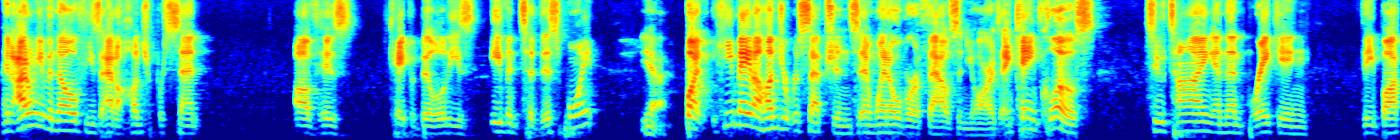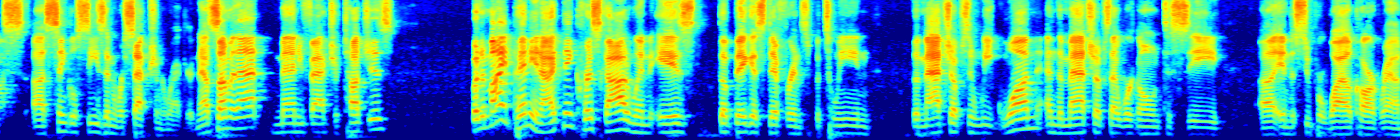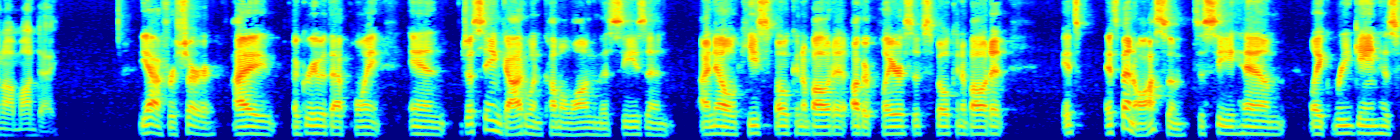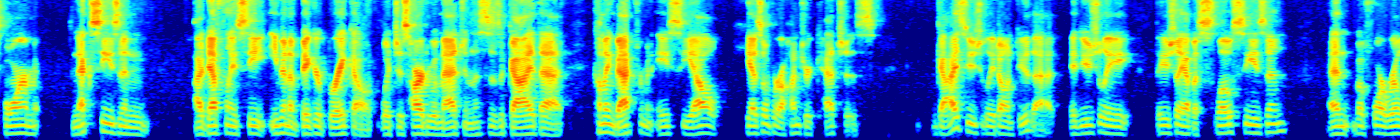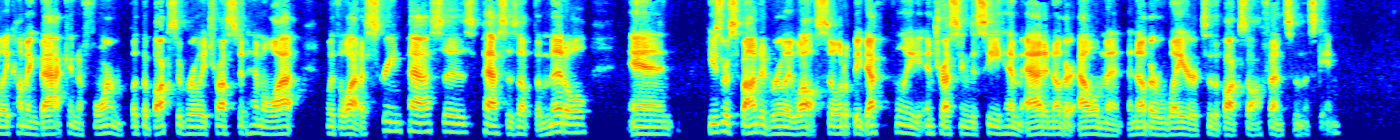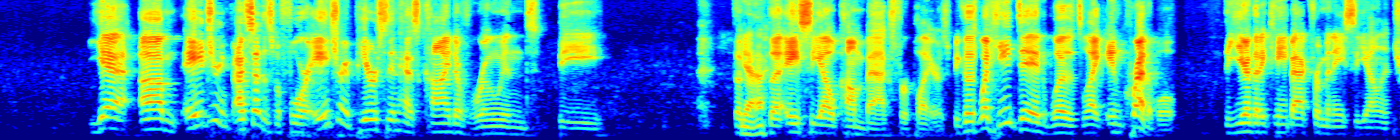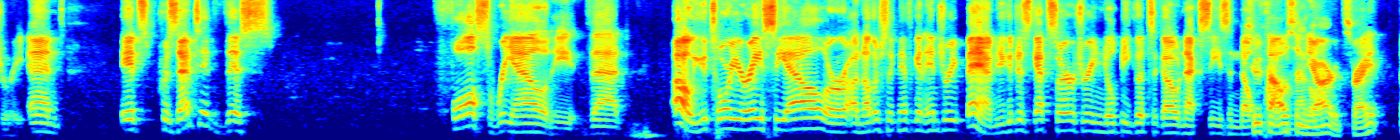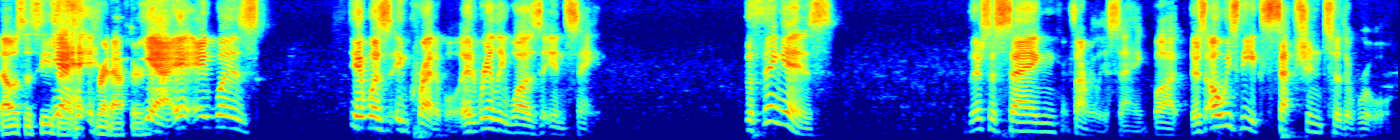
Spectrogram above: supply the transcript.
And I don't even know if he's at 100% of his capabilities, even to this point. Yeah. But he made 100 receptions and went over a 1,000 yards and came close to tying and then breaking the Bucks' uh, single season reception record. Now, some of that manufactured touches, but in my opinion, I think Chris Godwin is the biggest difference between the matchups in Week One and the matchups that we're going to see uh, in the Super Wild Card round on Monday. Yeah, for sure. I agree with that point. And just seeing Godwin come along this season, I know he's spoken about it. Other players have spoken about it. It's it's been awesome to see him like regain his form. Next season, I definitely see even a bigger breakout, which is hard to imagine. This is a guy that coming back from an ACL, he has over 100 catches. Guys usually don't do that. It usually they usually have a slow season and before really coming back into form. But the Bucks have really trusted him a lot with a lot of screen passes, passes up the middle, and he's responded really well. So it'll be definitely interesting to see him add another element, another layer to the Bucks offense in this game. Yeah, um, Adrian. I've said this before. Adrian Peterson has kind of ruined the the, yeah. the ACL comebacks for players because what he did was like incredible. The year that he came back from an ACL injury, and it's presented this false reality that oh, you tore your ACL or another significant injury, bam, you could just get surgery and you'll be good to go next season. No, two thousand yards, right? That was the season Yeah. right after. Yeah, it, it was, it was incredible. It really was insane. The thing is, there's a saying. It's not really a saying, but there's always the exception to the rule.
